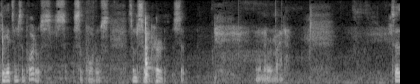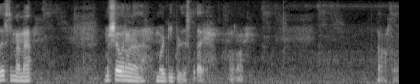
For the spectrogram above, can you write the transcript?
to get some supporters. Supporters some support. Su oh, never mind. So this is my map. I'm gonna show it on a more deeper display. Hold on. Oh, fuck.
